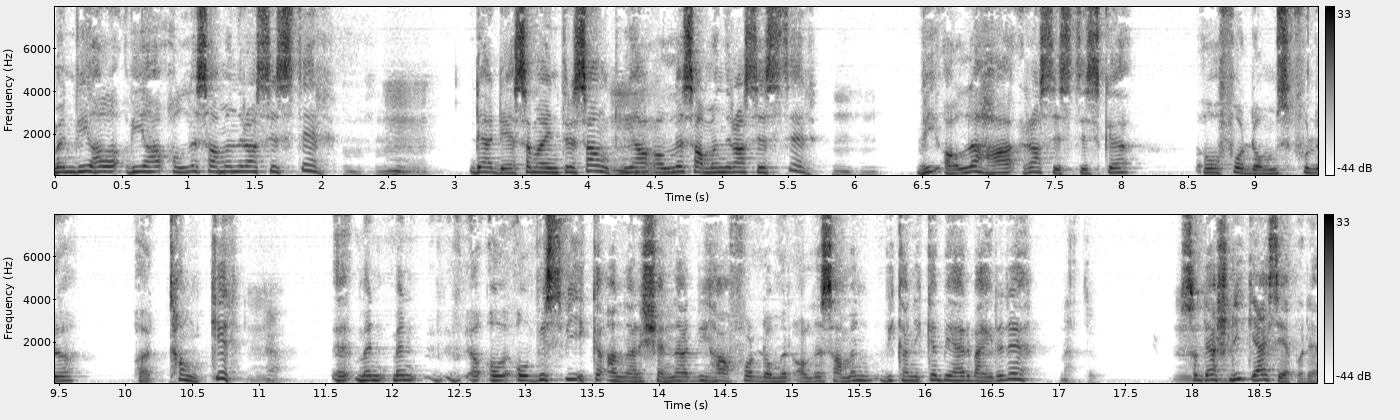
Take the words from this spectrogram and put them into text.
Men vi har, vi har alle sammen rasister. Det er det som er interessant. Vi har alle sammen rasister. Vi alle har rasistiske og fordomsfulle tanker. Ja. Eh, Men, men, og, og hvis vi ikke anerkjenner at vi har fordommer alle sammen, vi kan ikke bearbeide det. Nettopp. Så det er slik jeg ser på det.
